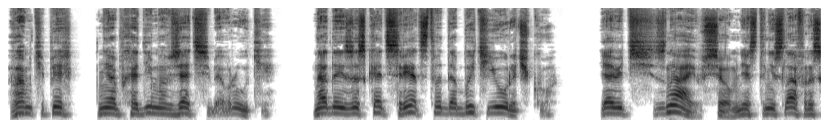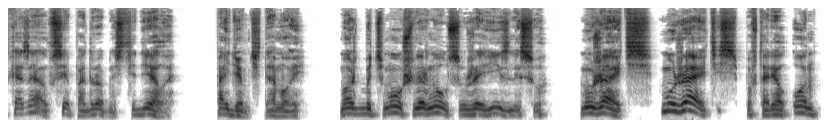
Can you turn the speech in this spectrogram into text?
«Вам теперь необходимо взять себя в руки. Надо изыскать средства добыть Юрочку. Я ведь знаю все, мне Станислав рассказал все подробности дела. Пойдемте домой. Может быть, муж вернулся уже из лесу. Мужайтесь, мужайтесь!» — повторял он,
